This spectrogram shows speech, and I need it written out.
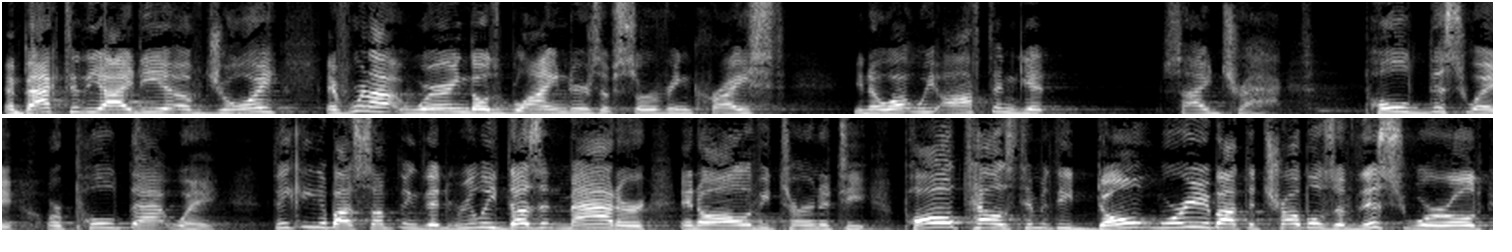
And back to the idea of joy, if we're not wearing those blinders of serving Christ, you know what? We often get sidetracked, pulled this way or pulled that way, thinking about something that really doesn't matter in all of eternity. Paul tells Timothy, don't worry about the troubles of this world.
